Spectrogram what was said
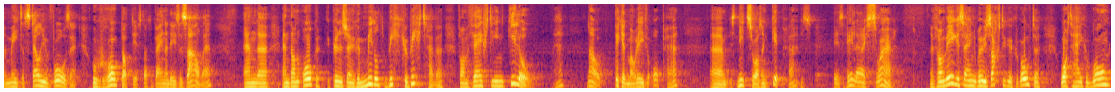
4,5 meter. Stel je voor, zeg, hoe groot dat is. Dat is bijna deze zaal, hè? En, uh, en dan ook kunnen ze een gemiddeld gewicht hebben van 15 kilo. Hè? Nou, pik het maar even op. Het um, is niet zoals een kip. Het is, is heel erg zwaar. Vanwege zijn reusachtige grootte wordt hij gewoon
